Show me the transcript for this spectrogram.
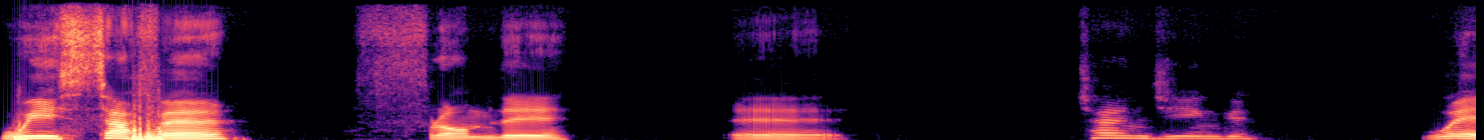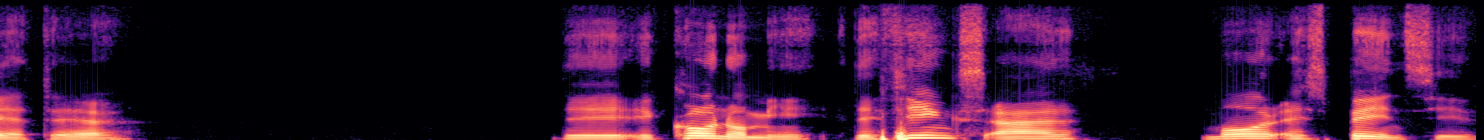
we suffer from the uh, changing weather. The economy the things are more expensive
